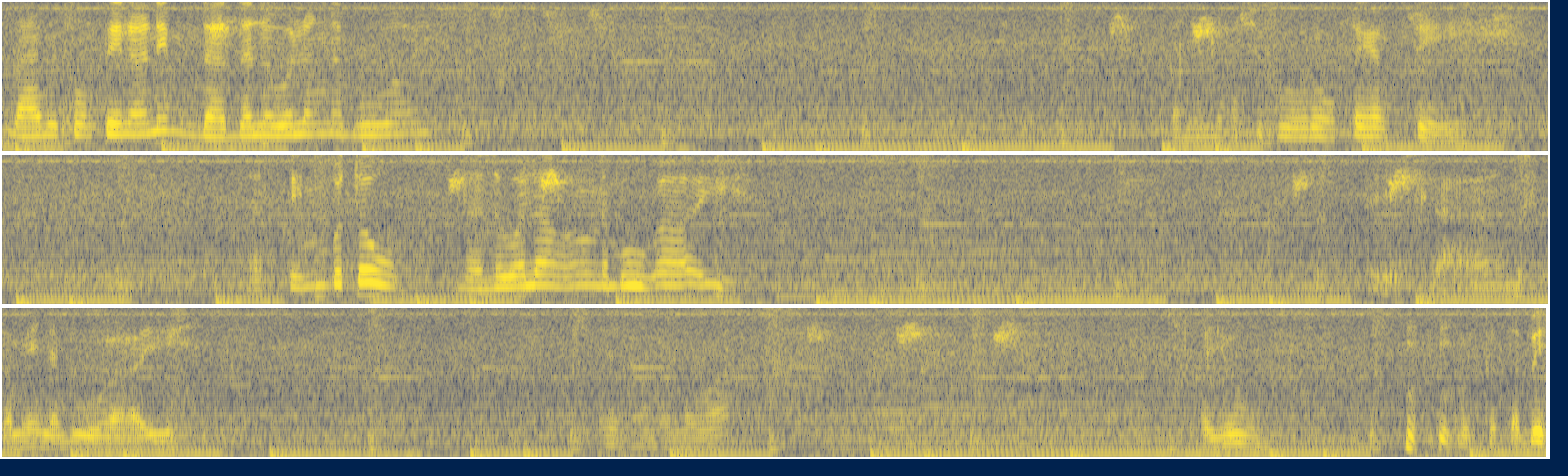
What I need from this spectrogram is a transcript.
dami kong tinanim dadalawa lang na buhay kanina ko siguro 30 at timbo to dalawa lang ang nabuhay. Ayos lang basta may nabuhay ayun ang dalawa. Ayun. Magkatabi.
